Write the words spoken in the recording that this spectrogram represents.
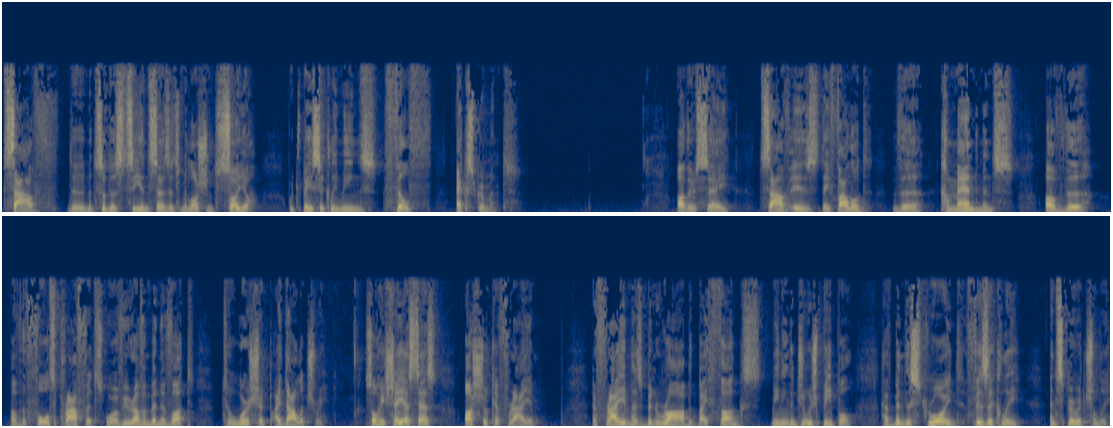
tsav. The Metzudas Tzion says it's Miloshin Tsoya, which basically means filth, excrement. Others say tsav is they followed the commandments of the of the false prophets or of Yeravim ben Nevat to worship idolatry. So Hosea says, Ashuk Ephraim. Ephraim has been robbed by thugs, meaning the Jewish people have been destroyed physically and spiritually.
